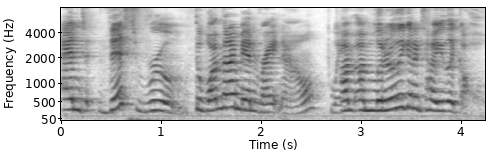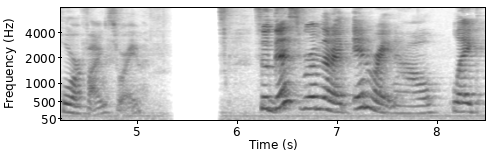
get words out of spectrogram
And this room, the one that I'm in right now, wait, I'm, I'm literally gonna tell you like a horrifying story. So this room that I'm in right now, like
